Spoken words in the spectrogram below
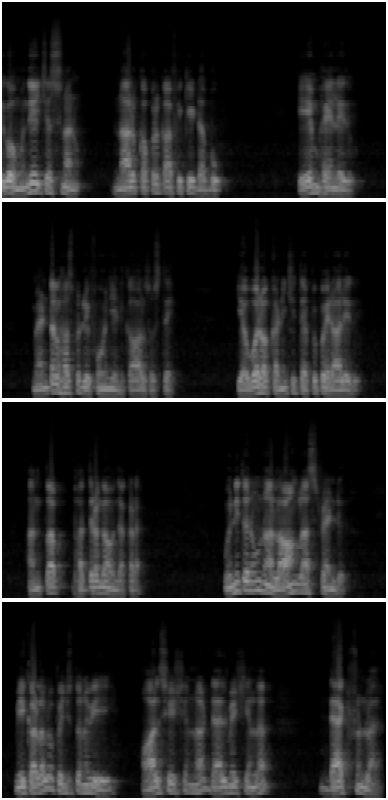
ఇదిగో ముందే ఇచ్చేస్తున్నాను. నాలుగు కప్పుల కాఫీకి డబ్బు. ఏం భయం లేదు. మెంటల్ హాస్పిటల్కి ఫోన్ చేయండి కావాల్సి వస్తే. ఎవ్వరూ అక్కడి నుంచి తప్పిపోయి రాలేదు. అంతా భద్రంగా ఉంది అక్కడ. ఉన్నితను నా లాంగ్ లాస్ట్ ఫ్రెండ్. మీ కళ్ళలో పెంచుతున్నవి ఆల్సేషియన్లా డాల్మేషియన్లా డాక్షన్లా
